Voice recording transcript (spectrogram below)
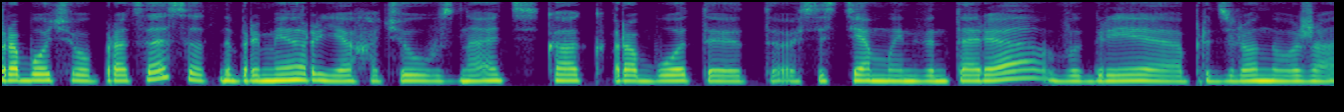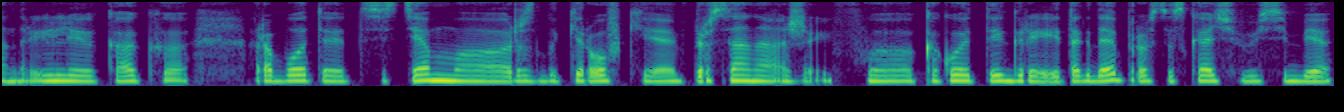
рабочего процесса. Например, я хочу узнать, как работает э, система инвентаря в игре определенного жанра, или как э, работает система разблокировки персонажей в какой-то игре. И тогда я просто скачиваю себе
